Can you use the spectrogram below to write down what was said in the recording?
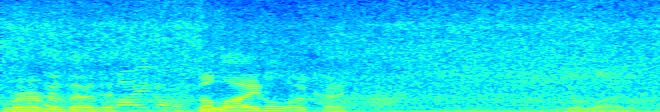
wherever that is. Lidl. The Lidl, okay. The Lidl.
